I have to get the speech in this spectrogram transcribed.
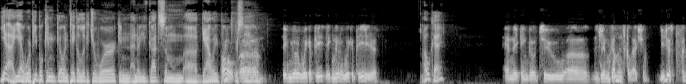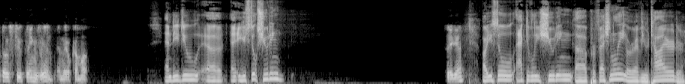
Yeah, yeah, where people can go and take a look at your work, and I know you've got some uh, gallery prints Oh, for sale. uh, they can go to Wikipedia. They can go to Wikipedia, okay, and they can go to uh, the Jim Cummins collection. You just put those two things in, and they'll come up. and do you do? Uh, are you still shooting Say again. Are you still actively shooting uh, professionally, or have you retired? Or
